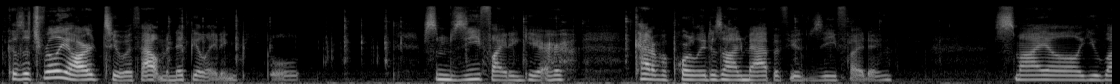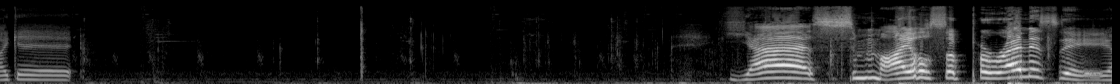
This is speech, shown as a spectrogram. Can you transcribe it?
Because it's really hard to without manipulating people. Some Z fighting here. Kind of a poorly designed map if you have Z fighting. Smile, you like it. Yes, smile supremacy.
